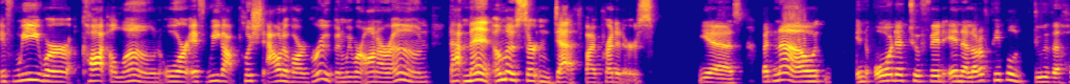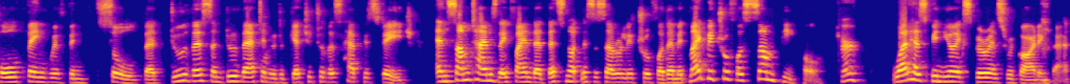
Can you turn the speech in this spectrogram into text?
if we were caught alone or if we got pushed out of our group and we were on our own, that meant almost certain death by predators. Yes. But now, in order to fit in, a lot of people do the whole thing we've been sold that do this and do that, and it'll get you to this happy stage. And sometimes they find that that's not necessarily true for them. It might be true for some people. Sure. What has been your experience regarding that?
